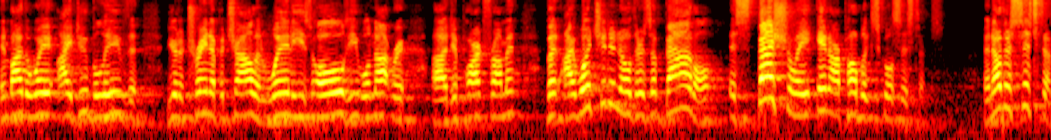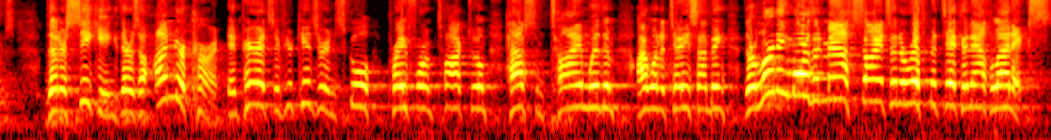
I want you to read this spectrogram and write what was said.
And by the way, I do believe that you're to train up a child, and when he's old, he will not re, uh, depart from it. But I want you to know there's a battle, especially in our public school systems and other systems that are seeking, there's an undercurrent. And parents, if your kids are in school, pray for them, talk to them, have some time with them. I want to tell you something. They're learning more than math, science, and arithmetic and athletics.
